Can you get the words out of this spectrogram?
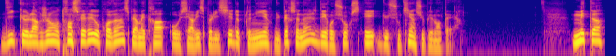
dit que l'argent transféré aux provinces permettra aux services policiers d'obtenir du personnel, des ressources et du soutien supplémentaire. Meta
